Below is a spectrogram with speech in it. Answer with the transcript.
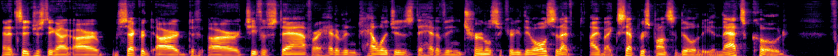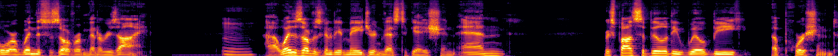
And it's interesting. Our our, secret, our our chief of staff, our head of intelligence, the head of internal security, they've all said, "I accept responsibility," and that's code for when this is over, I'm going to resign. Mm. Uh, when this is over, is going to be a major investigation, and responsibility will be apportioned,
